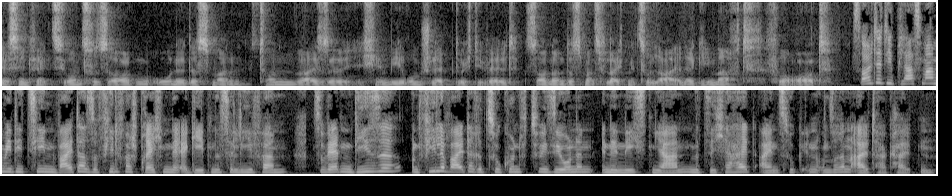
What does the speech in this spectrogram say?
Desinfektion zu sorgen, ohne dass man tonnenweise Chemie rumschleppt durch die Welt, sondern dass man es vielleicht mit Solarenergie macht vor Ort Ort. Sollte die Plasmamedizin weiter so vielversprechende Ergebnisse liefern, so werden diese und viele weitere Zukunftsvisionen in den nächsten Jahren mit Sicherheit Einzug in unseren Alltag halten.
